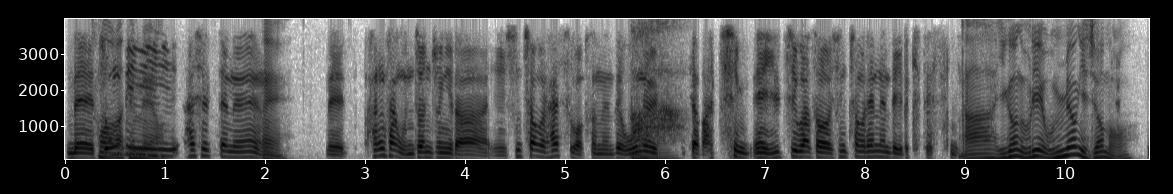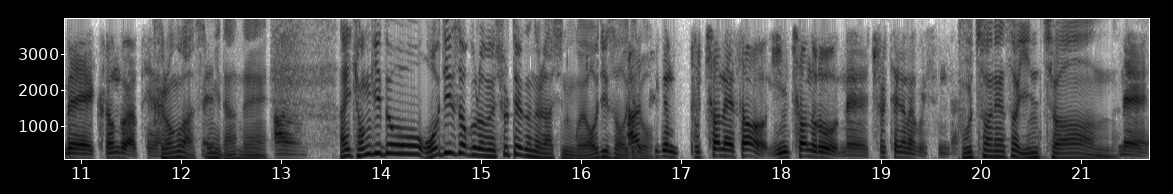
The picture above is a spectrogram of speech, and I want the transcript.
네, 쫑디 하실 때는 네. 네, 항상 운전 중이라 신청을 할 수가 없었는데 오늘 아. 진짜 마침 네, 일찍 와서 신청을 했는데 이렇게 됐습니다. 아, 이건 우리의 운명이죠, 뭐. 네, 그런 것 같아요. 그런 것 같습니다. 네. 네. 아. 아니 경기도 어디서 그러면 출퇴근을 하시는 거예요? 어디서 어디로? 아, 지금 부천에서 인천으로 네 출퇴근하고 있습니다. 부천에서 인천. 네.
